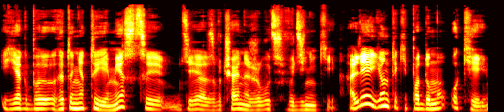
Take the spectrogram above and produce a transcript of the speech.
і як бы гэта не тыя месцы дзе звычайна жывуць вадзінікі. Але ён такі падумаў Окей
